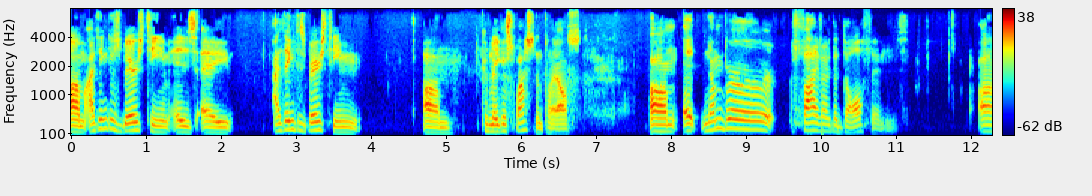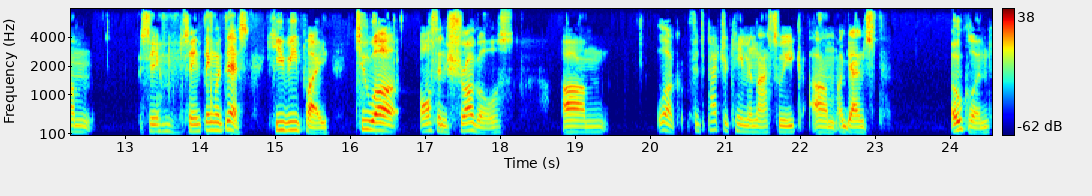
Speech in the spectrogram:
Um, I think this Bears team is a, I think this Bears team, um, could make a splash in the playoffs. Um, at number five are the Dolphins. Um, same same thing with this QB play. Tua often struggles. Um, look, Fitzpatrick came in last week um against Oakland,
